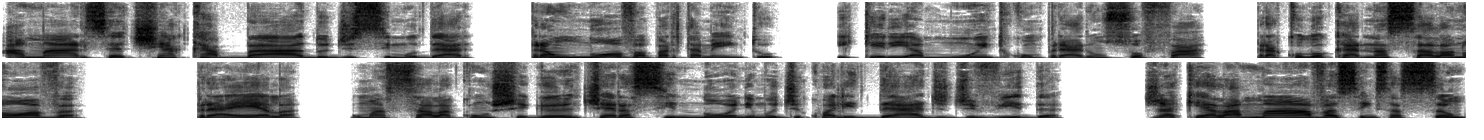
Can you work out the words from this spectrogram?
A Márcia tinha acabado de se mudar para um novo apartamento e queria muito comprar um sofá para colocar na sala nova. Para ela, uma sala aconchegante era sinônimo de qualidade de vida, já que ela amava a sensação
